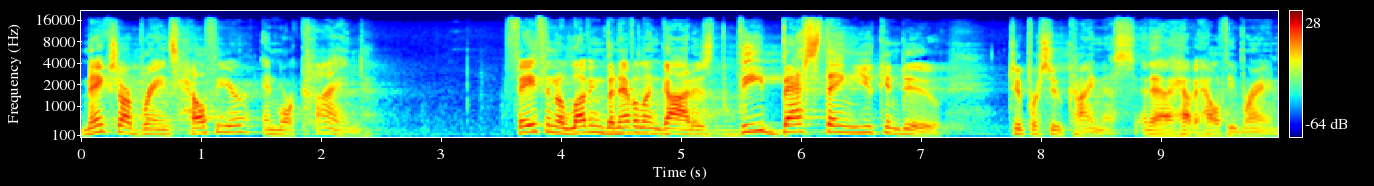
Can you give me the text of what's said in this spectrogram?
makes our brains healthier and more kind. Faith in a loving, benevolent God is the best thing you can do to pursue kindness and have a healthy brain.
